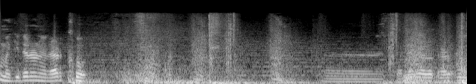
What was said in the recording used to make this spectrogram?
Me quitaron el arco. Eh, ¿Cuál era el otro arco?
